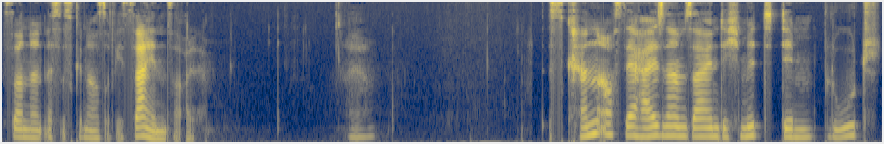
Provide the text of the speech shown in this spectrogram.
sondern es ist genauso, wie es sein soll. Ja. Es kann auch sehr heilsam sein, dich mit dem Blut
